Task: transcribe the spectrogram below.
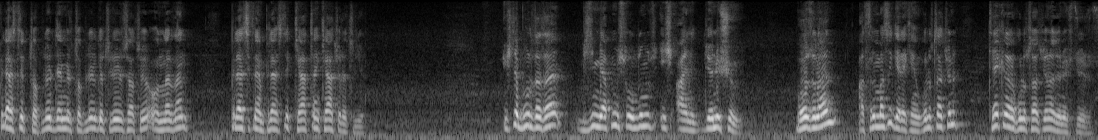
plastik topluyor, demir topluyor, götürüyor, satıyor. Onlardan plastikten plastik, kağıttan kağıt üretiliyor. İşte burada da bizim yapmış olduğumuz iş aynı. Dönüşüm. Bozulan, atılması gereken glutasyonu tekrar glutasyona dönüştürüyoruz.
